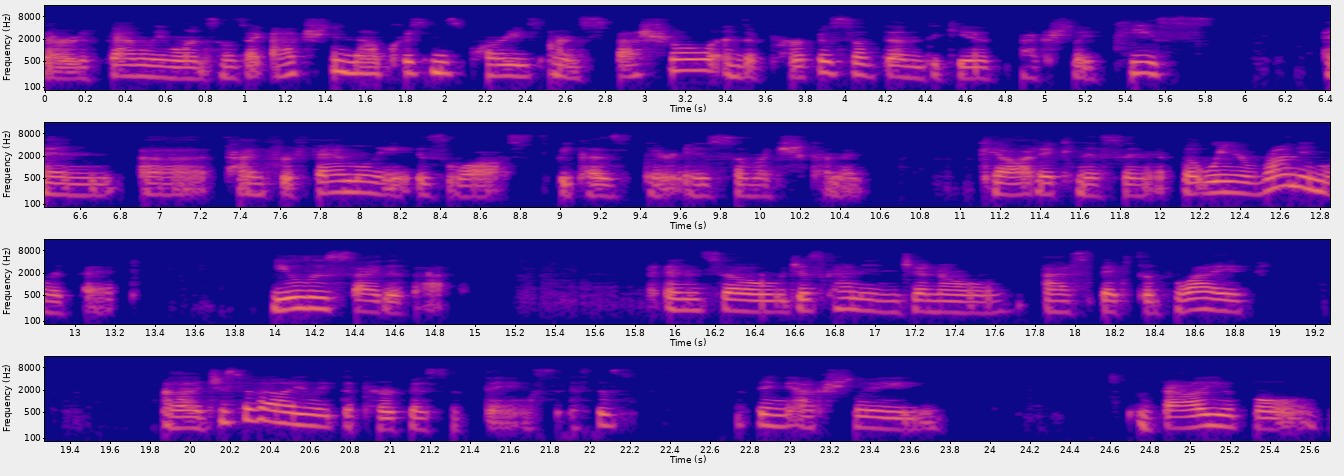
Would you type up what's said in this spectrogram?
there are the family ones. I was like, actually, now Christmas parties aren't special, and the purpose of them to give actually peace and uh, time for family is lost because there is so much kind of chaoticness in it. But when you're running with it, you lose sight of that. And so, just kind of in general aspects of life, uh, just evaluate the purpose of things. Is this thing actually valuable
